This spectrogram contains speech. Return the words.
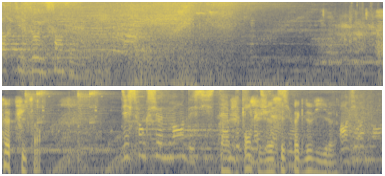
Sortie zone sans Ah putain. air. Dysfonctionnement des Ah, systèmes je de pense que j'ai assez de packs de vie là. Environnement.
